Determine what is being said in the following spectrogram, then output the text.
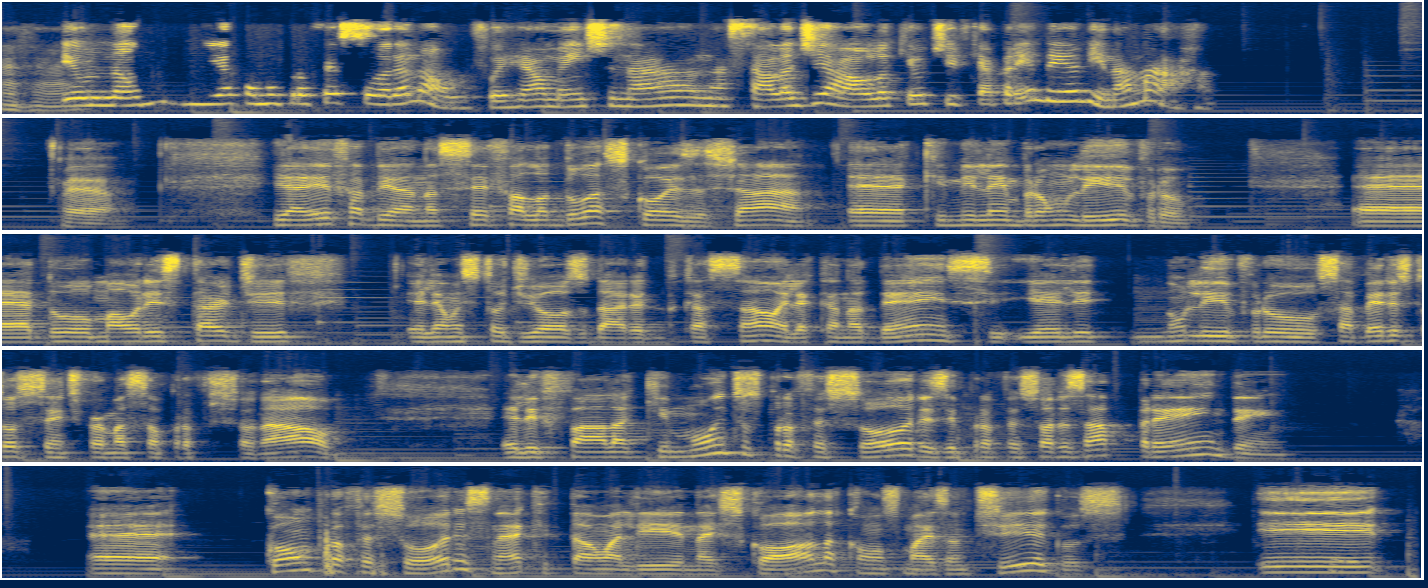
Uhum. Eu não via como professora, não. Foi realmente na, na sala de aula que eu tive que aprender ali, na marra. É. E aí, Fabiana, você falou duas coisas já é, que me lembrou um livro é, do Maurice Tardif. Ele é um estudioso da área de educação, ele é canadense, e ele, no livro Saberes Docente e Formação Profissional, ele fala que muitos professores e professoras aprendem é, com professores, né, que estão ali na escola, com os mais antigos, e,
